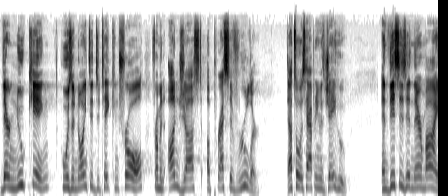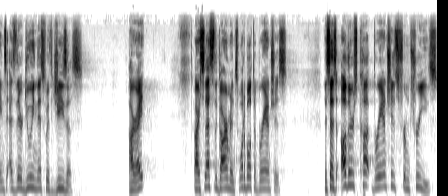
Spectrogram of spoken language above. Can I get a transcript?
Their new king, who was anointed to take control from an unjust, oppressive ruler. That's what was happening with Jehu. And this is in their minds as they're doing this with Jesus. All right? All right, so that's the garments. What about the branches? It says, Others cut branches from trees.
